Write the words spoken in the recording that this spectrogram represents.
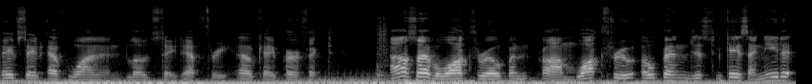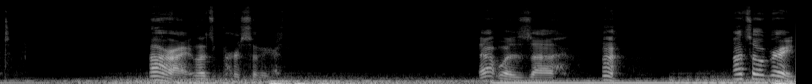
Save state F1 and load state F3. Okay, perfect. I also have a walkthrough open, um, walkthrough open just in case I need it. Alright, let's persevere. That was, uh, huh, not so great.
